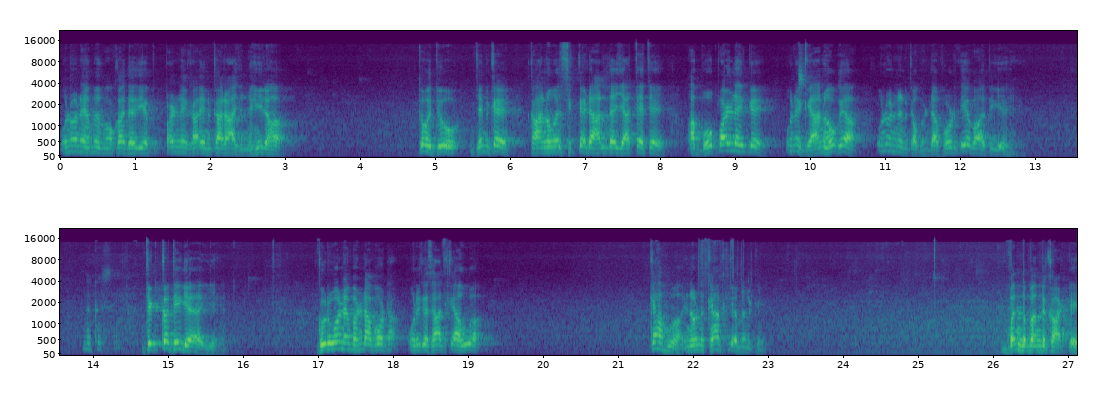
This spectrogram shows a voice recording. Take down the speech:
उन्होंने हमें मौका दे दिया पढ़ने का इनका राज नहीं रहा। तो जो जिनके कानों में सिक्के डाल दिए जाते थे अब वो पढ़ लिख गए उन्हें ज्ञान हो गया उन्होंने इनका भंडा फोड़ दिया बात ये है। बिल्कुल सही। दिक्कत ही यह है गुरुओं ने भंडा फोटा उनके साथ क्या हुआ? क्या हुआ? इन्होंने क्या किया मिलके? बंद बंद काटे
